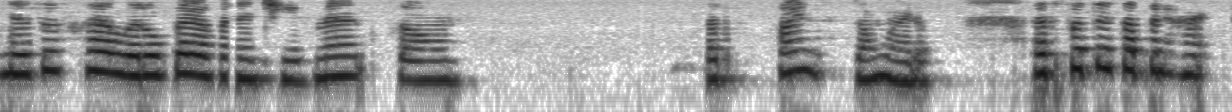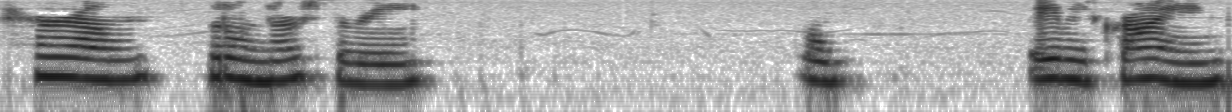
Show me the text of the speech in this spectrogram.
this is a little bit of an achievement, so let's find somewhere to, let's put this up in her, her, um, little nursery. Oh, baby's crying.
